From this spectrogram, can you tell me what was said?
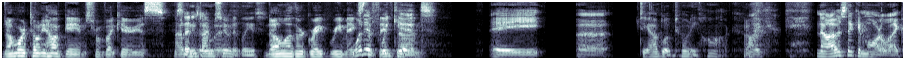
No more Tony Hawk games from Vicarious. Not anytime soon, at least. No other great remakes What that if we they've get done. a uh Diablo Tony Hawk. like no, I was thinking more like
